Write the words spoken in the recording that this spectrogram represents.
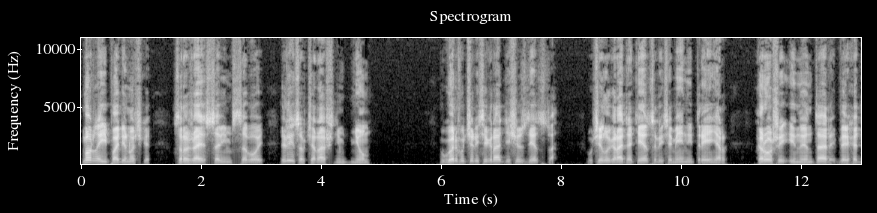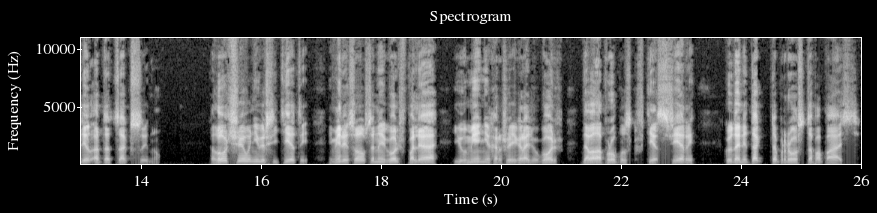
Можно и поодиночке, сражаясь с самим собой, или со вчерашним днем. В гольф учились играть еще с детства. Учил играть отец или семейный тренер. Хороший инвентарь переходил от отца к сыну. Лучшие университеты имели собственные гольф-поля и умение хорошо играть в гольф давала пропуск в те сферы, куда не так-то просто попасть.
